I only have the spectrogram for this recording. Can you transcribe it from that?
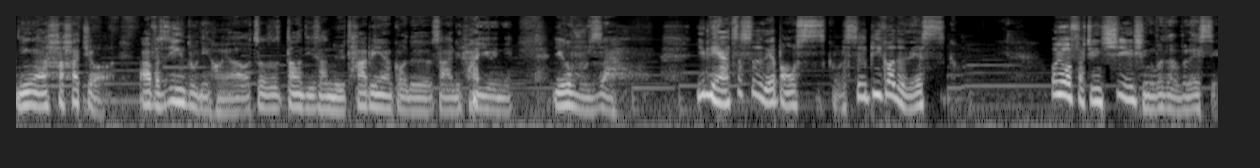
人啊哈哈叫，也勿是印度人，好像或者是当地啥南太平洋高头啥地方有人，一个护士啊。伊两只手侪帮我试过了，手臂高头侪试过。哎哟，发进去又寻勿着，勿来三。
